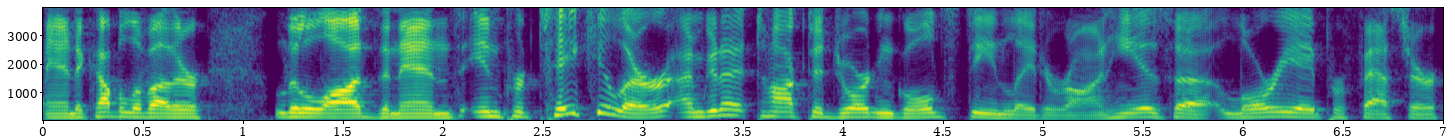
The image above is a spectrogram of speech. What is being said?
and a couple of other little odds and ends. In particular, I'm going to talk to Jordan Goldstein later on. He is a Laurier professor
